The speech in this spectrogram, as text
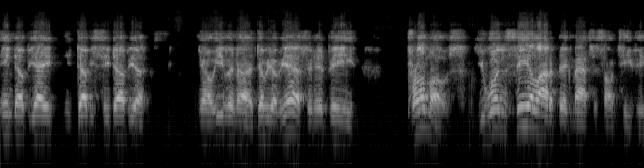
NWA, WCW, you know, even uh, WWF, and it'd be promos. You wouldn't see a lot of big matches on TV,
